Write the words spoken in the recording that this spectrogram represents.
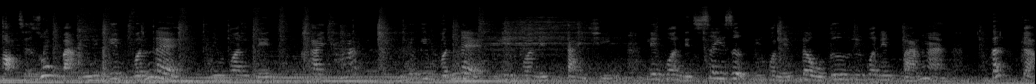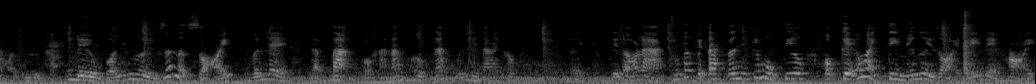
họ sẽ giúp bạn những cái vấn đề liên quan đến khai thác vấn đề liên quan đến tài chính liên quan đến xây dựng liên quan đến đầu tư liên quan đến bán hàng tất cả mọi thứ đều có những người rất là giỏi vấn đề là bạn có khả năng hợp tác với người ta hay không. Đấy thế đó là chúng ta phải đặt ra những cái mục tiêu có kế hoạch tìm những người giỏi đấy để hỏi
